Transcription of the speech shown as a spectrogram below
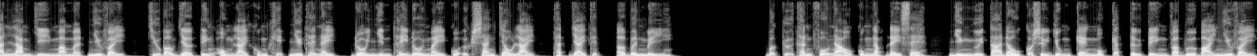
anh làm gì mà mệt như vậy, chưa bao giờ tiếng ồn lại khủng khiếp như thế này, rồi nhìn thấy đôi mày của ức sang châu lại, Thạch giải thích, ở bên Mỹ. Bất cứ thành phố nào cũng ngập đầy xe, nhưng người ta đâu có sử dụng kèn một cách tự tiện và bừa bãi như vậy.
